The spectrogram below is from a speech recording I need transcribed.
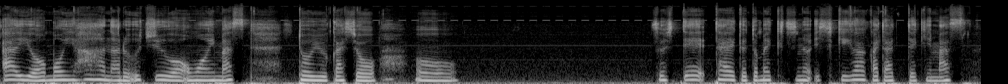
愛を思い母なる宇宙を思いますという箇所そして大家留吉の意識が語ってきます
